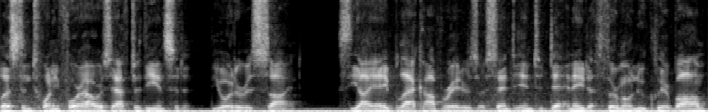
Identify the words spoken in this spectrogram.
Less than 24 hours after the incident, the order is signed. CIA black operators are sent in to detonate a thermonuclear bomb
